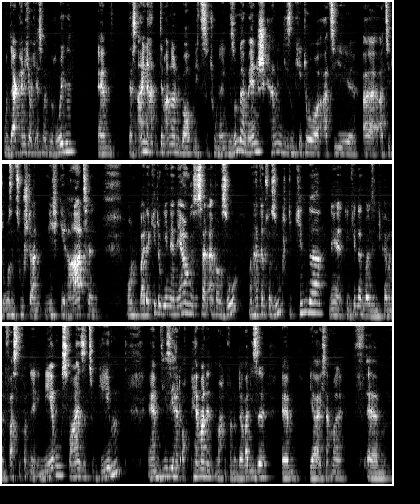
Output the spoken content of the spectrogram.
Und da kann ich euch erstmal beruhigen. Ähm, das eine hat mit dem anderen überhaupt nichts zu tun. Ein gesunder Mensch kann in diesen Ketoazidosenzustand äh, nicht geraten. Und bei der ketogenen Ernährung ist es halt einfach so, man hat dann versucht, die Kinder, nee, den Kindern, weil sie nicht permanent fasten konnten, eine Ernährungsweise zu geben, ähm, die sie halt auch permanent machen können. Und da war diese, ähm, ja, ich sag mal, ähm,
